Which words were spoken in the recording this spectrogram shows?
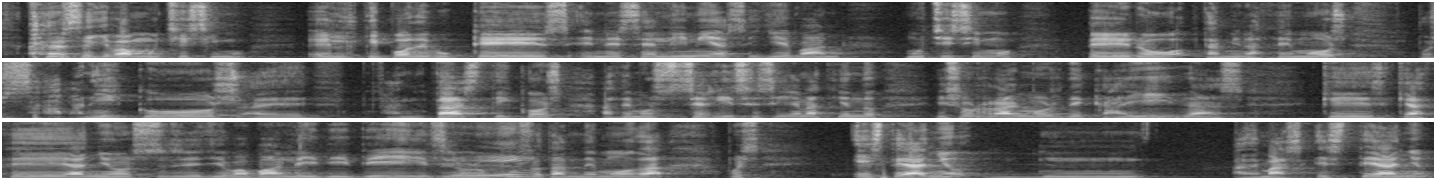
se lleva muchísimo. El tipo de buques en esa línea se llevan muchísimo, pero también hacemos pues abanicos, eh, fantásticos, hacemos, seguir, se siguen haciendo esos ramos de caídas que, que hace años eh, llevaba Lady Di, se lo puso tan de moda, pues este año, mm, además este año,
